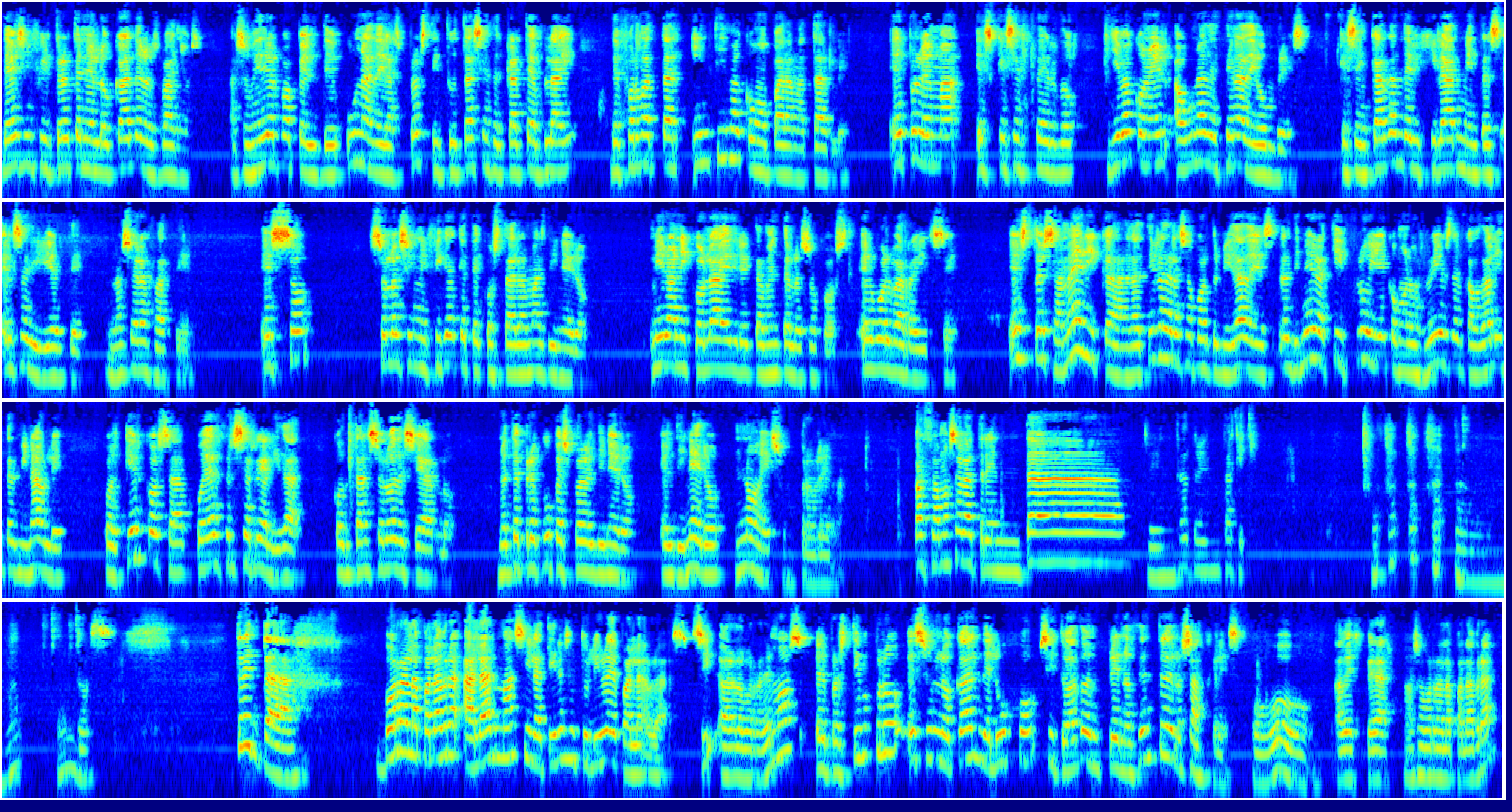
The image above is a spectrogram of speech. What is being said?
Debes infiltrarte en el local de los baños, asumir el papel de una de las prostitutas y acercarte a Bly de forma tan íntima como para matarle. El problema es que ese cerdo lleva con él a una decena de hombres, que se encargan de vigilar mientras él se divierte. No será fácil. Eso solo significa que te costará más dinero. Miro a Nicolai directamente a los ojos. Él vuelve a reírse. Esto es América, la tierra de las oportunidades. El dinero aquí fluye como los ríos del caudal interminable. Cualquier cosa puede hacerse realidad con tan solo desearlo. No te preocupes por el dinero. El dinero no es un problema. Pasamos a la 30. 30, 30, aquí. Un, dos. 30. Borra la palabra alarma si la tienes en tu libro de palabras. Sí, ahora lo borraremos. El prostíbulo es un local de lujo situado en pleno centro de Los Ángeles. Oh, a ver, esperar. Vamos a borrar la palabra.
